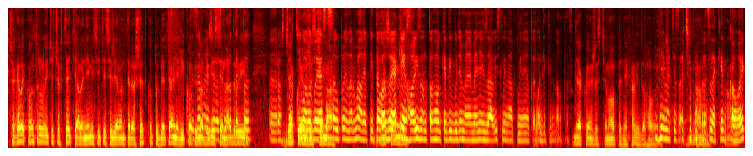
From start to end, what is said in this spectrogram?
Však ale kontrolujte, čo chcete, ale nemyslíte si, že ja vám teraz všetko tu detailne vyklopím, aby vy ste na druhý... E, rozčartila, lebo ja som ma... sa úplne normálne pýtala, Ďakujem, že aký je horizont toho, kedy budeme menej závislí na plyne, to je legitimná otázka. Ďakujem, že ste ma opäť nechali dohovoriť. Nemáte za čo, pán predseda, kedykoľvek.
